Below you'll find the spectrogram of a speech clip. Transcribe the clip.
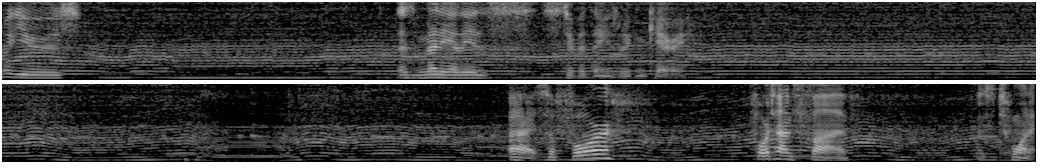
We'll use as many of these stupid things we can carry. Alright, so four... Four times five is 20.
